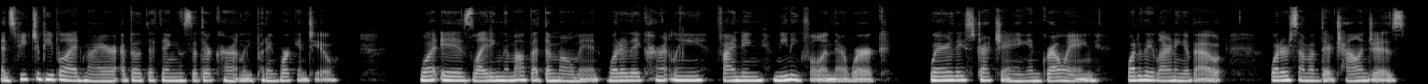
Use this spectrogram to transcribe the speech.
and speak to people I admire about the things that they're currently putting work into. What is lighting them up at the moment? What are they currently finding meaningful in their work? Where are they stretching and growing? What are they learning about? What are some of their challenges?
